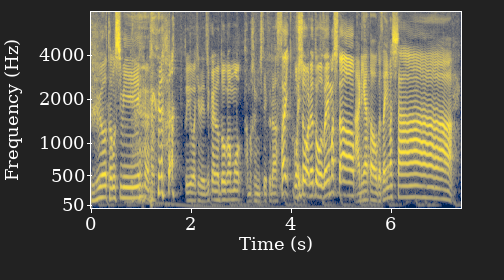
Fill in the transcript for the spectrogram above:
うわ楽しみ。というわけで次回の動画も楽しみにしてください。ご視聴ありがとうございました、ありがとうございました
